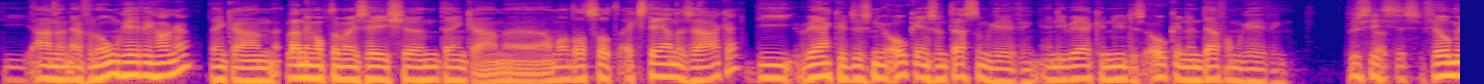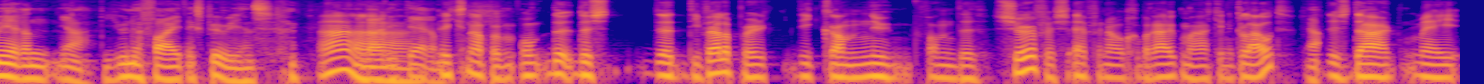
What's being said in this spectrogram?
die aan een FNO-omgeving hangen, denk aan planning optimization, denk aan eh, allemaal dat soort externe zaken, die werken dus nu ook in zo'n testomgeving. En die werken nu dus ook in een dev-omgeving. Precies. Dat is veel meer een ja, unified experience. Ah, die term. ik snap hem. Om de, dus de developer die kan nu van de service FNO gebruik maken in de cloud. Ja. Dus daarmee,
